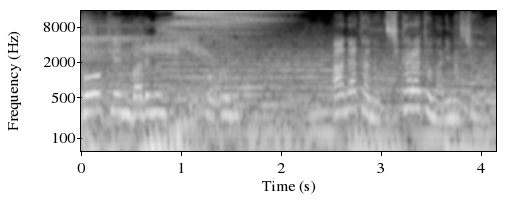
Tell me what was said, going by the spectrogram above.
冒険バルムンクここに。あなたの力となりましょう。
